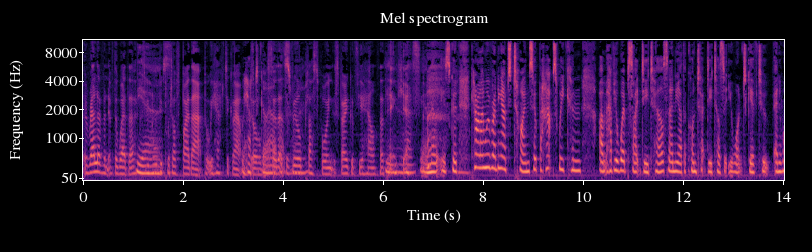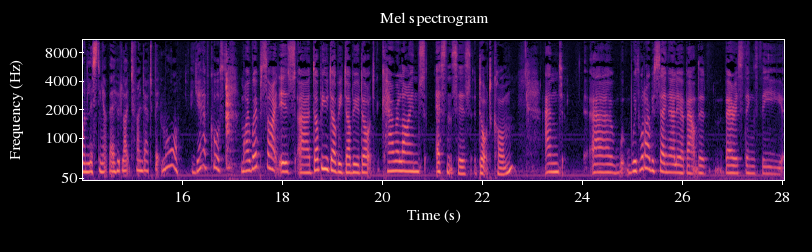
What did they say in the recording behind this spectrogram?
irrelevant of the weather, we'd all be put off by that. But we have to go out We with have to dog, go out, so that's, that's a real right. plus point. It's very good for your health, I think. Yeah, yes. Yeah, no, it's good. Caroline, we're running out of time, so perhaps we can um, have your website details and any other contact details that you want to give to anyone listening out there who'd like to find out a bit more. Yeah, of course. My website is uh, www.carolinesessences.com. And uh, with what I was saying earlier about the various things the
